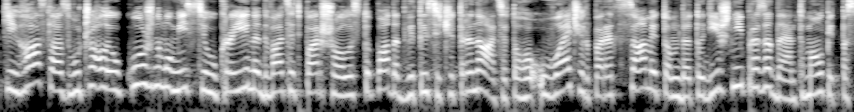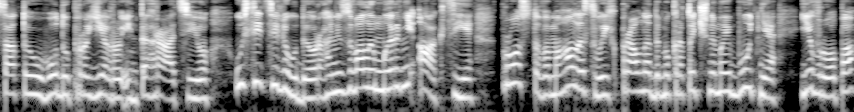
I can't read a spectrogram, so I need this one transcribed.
Такі гасла звучали у кожному місті України 21 листопада 2013-го у вечір перед самітом, де тодішній президент мав підписати угоду про євроінтеграцію. Усі ці люди організували мирні акції, просто вимагали своїх прав на демократичне майбутнє. Європа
